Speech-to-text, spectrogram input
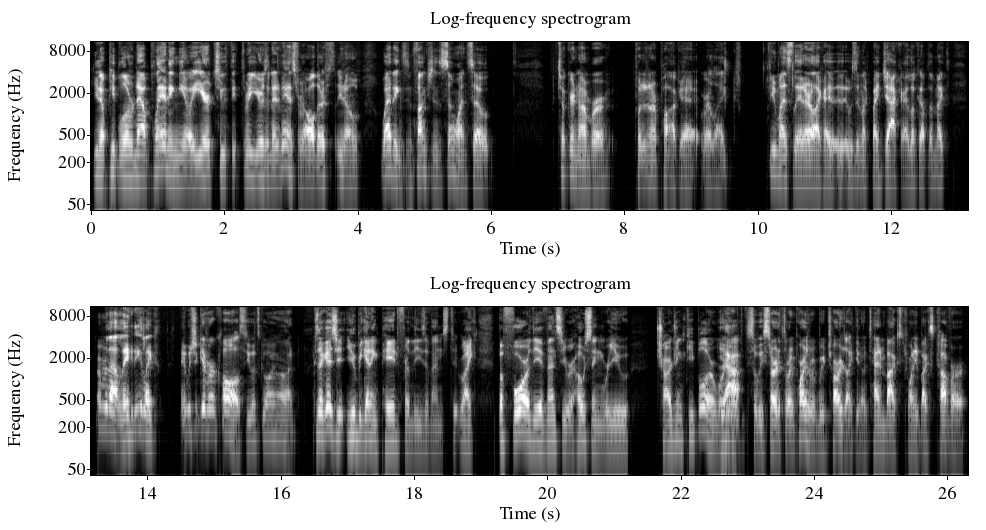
you know, people are now planning, you know, a year, two, th- three years in advance for all their, you know, weddings and functions and so on. So we took her number, put it in our pocket. We're like, a few months later, like I, it was in like my jacket. I look up. I'm like, remember that lady? Like, maybe we should give her a call, see what's going on. Because I guess you, you'd be getting paid for these events too. Like before the events you were hosting, were you charging people or were yeah. you So we started throwing parties where we charge like, you know, 10 bucks, 20 bucks cover.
